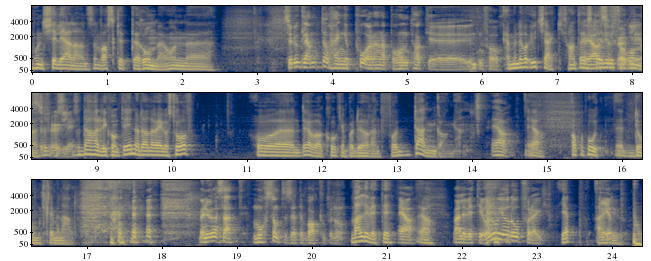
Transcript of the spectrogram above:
hun chileneren som vasket rommet, hun eh, Så du glemte å henge på denne på håndtaket utenfor? Ja, men det var utkjekk. sant? Jeg Ja, ut fra selvfølgelig, rommet. Så, selvfølgelig. så der hadde de kommet inn, og der lå jeg og sov. Og eh, det var kroken på døren for den gangen. Ja. Ja. Apropos eh, dum kriminell. Men uansett, morsomt å se tilbake på nå. Veldig vittig. Ja. Ja. Veldig vittig. Og nå gjør det opp for deg. Jepp. I yep. do.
